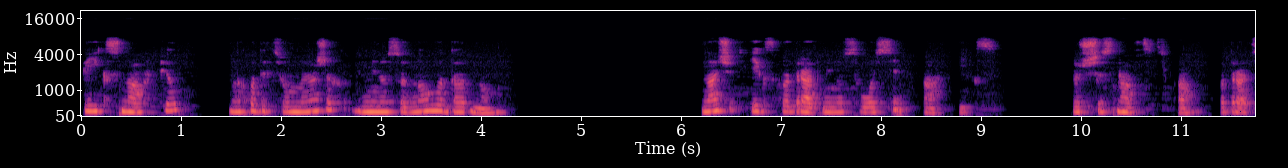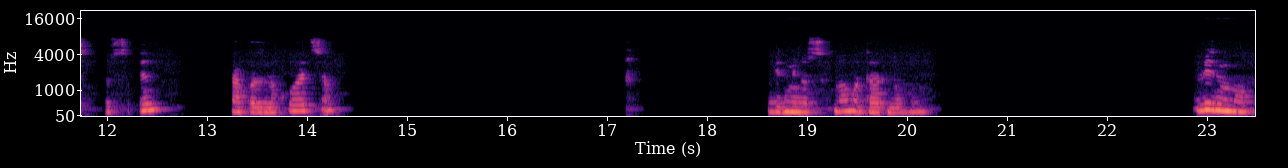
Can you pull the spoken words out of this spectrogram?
пх навпіл знаходиться у межах від мінус 1 до 1. Значить, х квадрат мінус 8ах плюс 16а в квадраті плюс 1 також знаходиться від мінус 1 до 1. Візьмемо,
